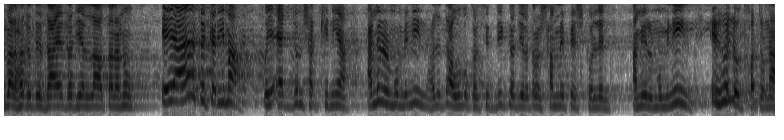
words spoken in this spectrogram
এবার হজরতে জায়দ রাজি আল্লাহ তালানু এই আয়াতে করিমা, ওই একজন সাক্ষী নিয়া আমিরুল মুমিনিন হজরত আবু বকর সিদ্দিক রাজি আল্লাহ সামনে পেশ করলেন, আমিরুল মুমিনিন এই হইল ঘটনা।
